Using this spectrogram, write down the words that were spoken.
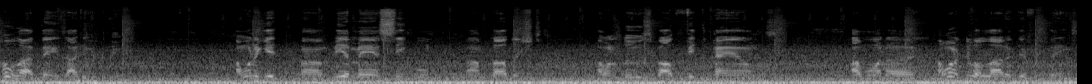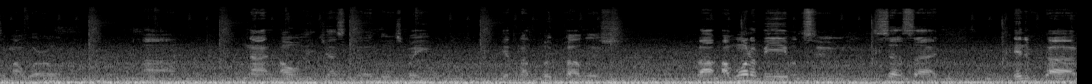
whole lot of things I need to do. I want to get um, Be a Man sequel um, published. I want to lose about 50 pounds. I want to I want to do a lot of different things in my world. Um, not only just to lose weight, get another book published, but I want to be able to set aside in, uh,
